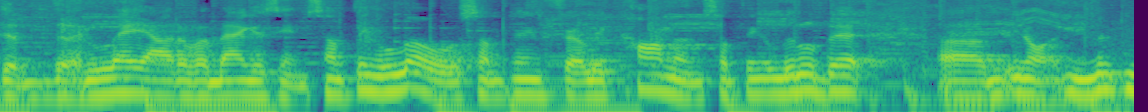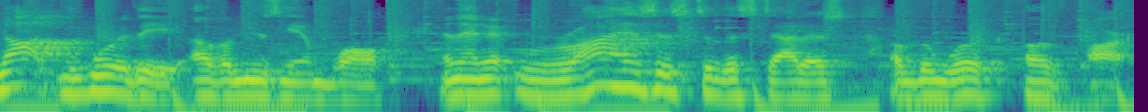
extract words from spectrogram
the, the layout of a magazine, something low, something fairly common, something a little bit, um, you know, not worthy of a museum wall. And then it rises to the status of the work of art.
